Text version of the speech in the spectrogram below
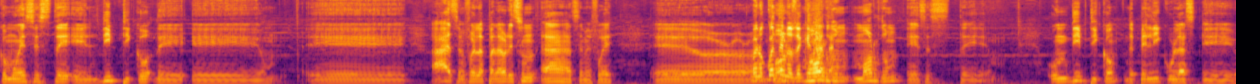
Como es este, el díptico de... eh, eh, ah, se me fue la palabra. Es un... Ah, se me fue. Eh, Bueno, cuéntanos de qué Mordum, Mordum es este un díptico de películas eh,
